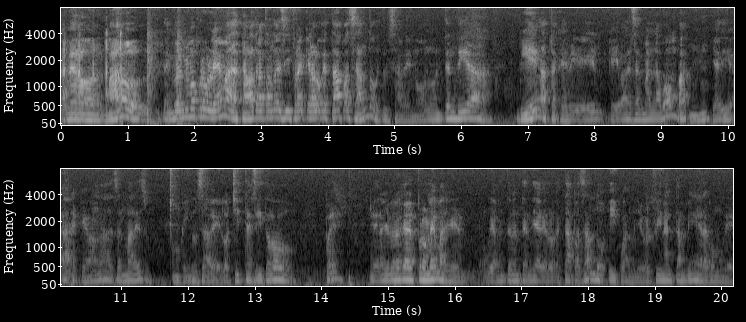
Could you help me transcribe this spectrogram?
pero, hermano, tengo el mismo problema. Estaba tratando de descifrar qué era lo que estaba pasando. Tú sabes, no, no entendía bien hasta que vi el- que iba a desarmar la bomba. Ya dije, ah, es que van a desarmar eso. Ok. Tú sabes, los chistecitos, pues, era, yo creo que era el problema, que obviamente no entendía qué era lo que estaba pasando. Y cuando llegó el final también era como que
